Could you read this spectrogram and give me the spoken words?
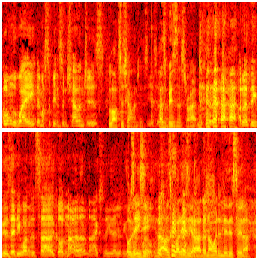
Along the way, there must have been some challenges. Lots of challenges. Yes. That's business, right? I don't think there's anyone that's uh, gone, no, no, no, actually, everything's It was easy. well." No, it was quite easy. I don't know why I didn't do this sooner.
